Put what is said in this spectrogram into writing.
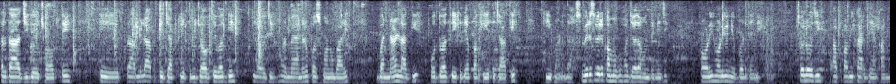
ਸਰਦਾਰ ਜੀ ਗਏ ਜੌਬ ਤੇ ਤੇ ਭਰਾ ਮਿਲਾਪ ਤੇ ਜਪਕੀਰਤ ਵੀ ਜੌਬ ਤੇ ਵਗ ਗਏ। ਲਓ ਜੀ, ਹੁਣ ਮੈਂ ਇਹਨਾਂ ਨੂੰ ਪਸ਼ੂਆਂ ਨੂੰ ਬਾਰੇ ਬੰਨਣ ਲੱਗ ਗਈ। ਉਦੋਂ ਬਾਅਦ ਦੇਖਦੇ ਆਪਾਂ ਖੇਤ ਜਾ ਕੇ ਕੀ ਬਣਦਾ? ਸਵੇਰੇ ਸਵੇਰੇ ਕੰਮ ਬਹੁਤ ਜ਼ਿਆਦਾ ਹੁੰਦੇ ਨੇ ਜੀ। ਹੌਲੀ ਹੌਲੀ ਉਹ ਨਿਬੜਦੇ ਨੇ। ਚਲੋ ਜੀ, ਆਪਾਂ ਵੀ ਕਰਦੇ ਹਾਂ ਕੰਮ।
